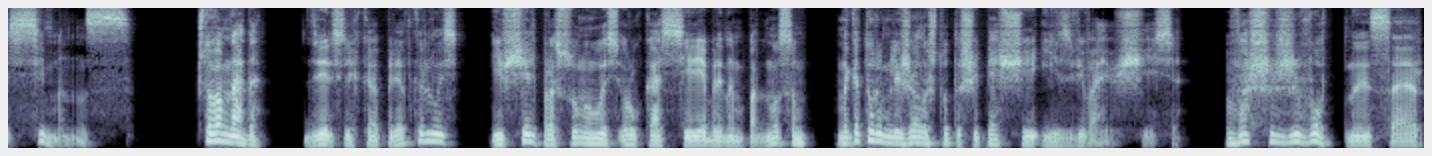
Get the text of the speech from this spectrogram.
Симмонс. — Что вам надо? Дверь слегка приоткрылась, и в щель просунулась рука с серебряным подносом, на котором лежало что-то шипящее и извивающееся. — Ваше животное, сэр!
